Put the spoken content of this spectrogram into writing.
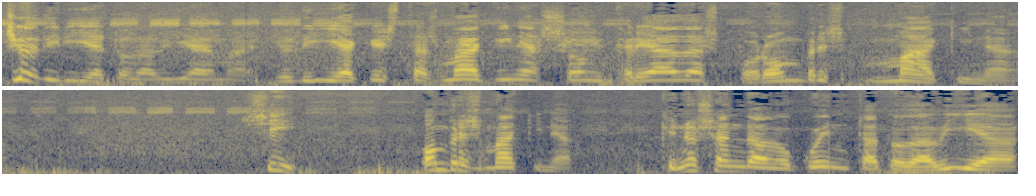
Yo diría todavía más, yo diría que estas máquinas son creadas por hombres máquina. Sí, hombres máquina, que no se han dado cuenta todavía,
